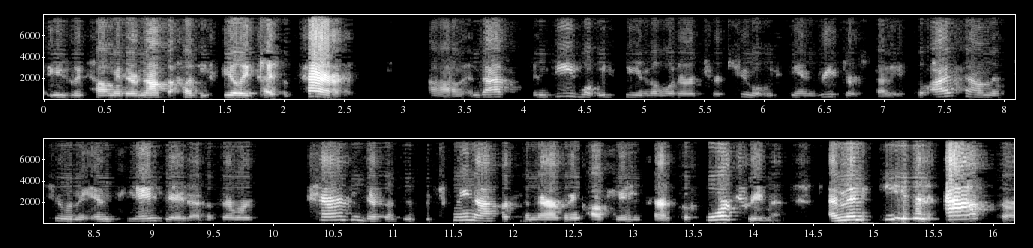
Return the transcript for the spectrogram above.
usually tell me they're not the huggy-feely type of parent. Um, and that's indeed what we see in the literature too, what we see in research studies. So I found this too in the MTA data, that there were parenting differences between African American and Caucasian parents before treatment. And then even after,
